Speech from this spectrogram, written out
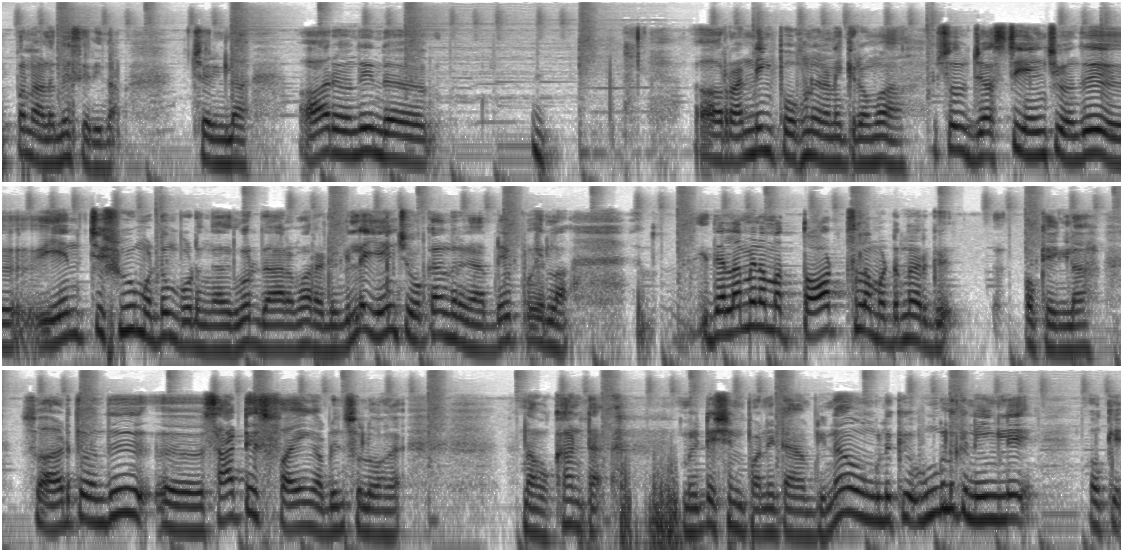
எப்போனாலுமே சரி தான் சரிங்களா? ஆறு வந்து இந்த uh, ரன்னிங் போகணும்னு நினைக்கிறோமா? ஸோ ஜஸ்ட்டு ஏஞ்சி வந்து ஏஞ்சி ஷூ மட்டும் போடுங்க. அதுக்கு ஒரு தாரமாக ரன்னிங் இல்லை ஏஞ்சி உட்காந்துருங்க அப்படியே போயிடலாம். இதெல்லாமே நம்ம தாட்ஸில் மட்டும்தான் இருக்குது ஓகேங்களா ஸோ அடுத்து வந்து uh, சாட்டிஸ்ஃபைங் அப்படின்னு சொல்லுவாங்க. நான் உட்காந்துட்டேன் மெடிடேஷன் பண்ணிட்டேன் அப்படின்னா உங்களுக்கு உங்களுக்கு நீங்களே ஓகே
